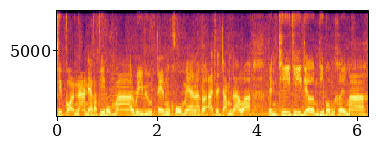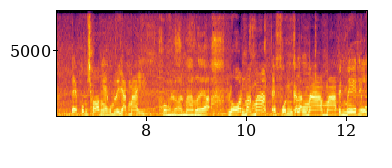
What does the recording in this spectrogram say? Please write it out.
คลิปก่อนหน้านี้ครับที่ผมมารีวิวเต็นท์โคแมนนะก็อาจจะจำได้ว่าเป็นที่ที่เดิมที่ผมเคยมา แต่ผมชอบไงผมเลยอยากมาอีกโอ้ร้อนมากเลยอะร้อนมากๆ แต่ฝนกำลังมามาเป็นเมฆเลย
